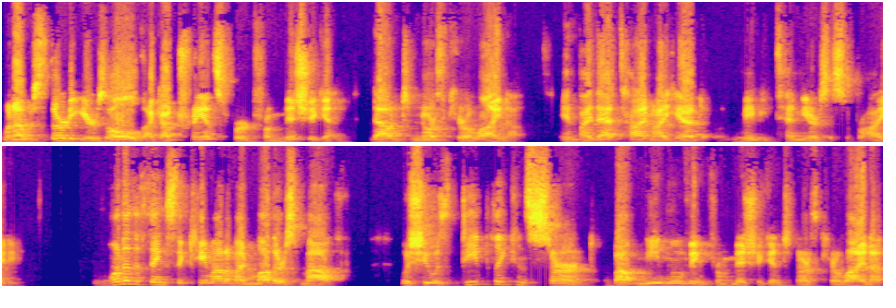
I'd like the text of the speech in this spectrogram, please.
when I was 30 years old. I got transferred from Michigan down to North Carolina. And by that time, I had maybe 10 years of sobriety. One of the things that came out of my mother's mouth was she was deeply concerned about me moving from Michigan to North Carolina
